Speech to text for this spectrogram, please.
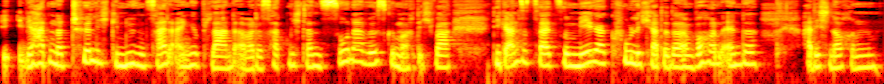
wir hatten natürlich genügend Zeit eingeplant, aber das hat mich dann so nervös gemacht. Ich war die ganze Zeit so mega cool. Ich hatte dann am Wochenende, hatte ich noch ein,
